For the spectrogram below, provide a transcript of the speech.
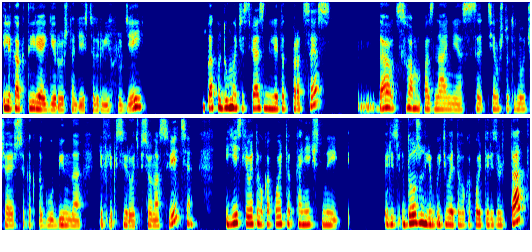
или как ты реагируешь на действия других людей. Как вы думаете, связан ли этот процесс, да, вот самопознание с тем, что ты научаешься как-то глубинно рефлексировать все на свете? И есть ли у этого какой-то конечный, должен ли быть у этого какой-то результат,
